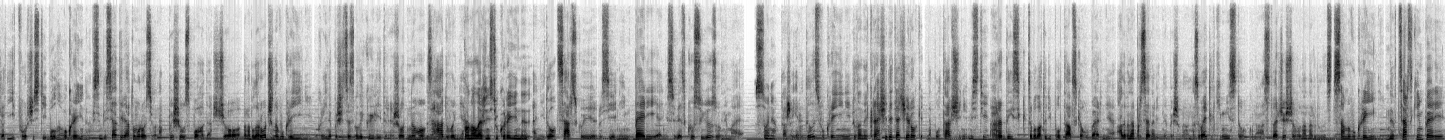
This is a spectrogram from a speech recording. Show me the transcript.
для її творчості була Україна. В 79-му році вона пише у спогадах, що вона була роджена в Україні. Україна пишеться з великої літери. Жодного згадування про належність України ані до царської Росії, ані імперії, ані Совєтського Союзу немає. Соня каже: я родилась в Україні, була найкращі дитячі роки на Полтавщині, в місті Градиськ. Це була тоді Полтавська губернія, але вона про це навіть не пише. Вона називає тільки місто. Вона стверджує, що вона народилась саме в Україні, не в царській імперії,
